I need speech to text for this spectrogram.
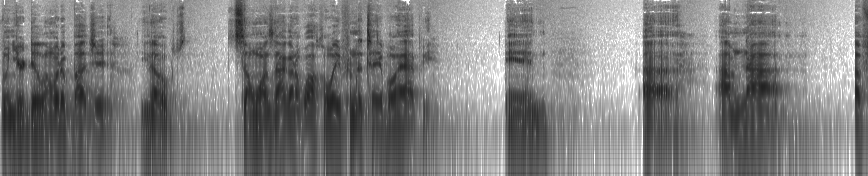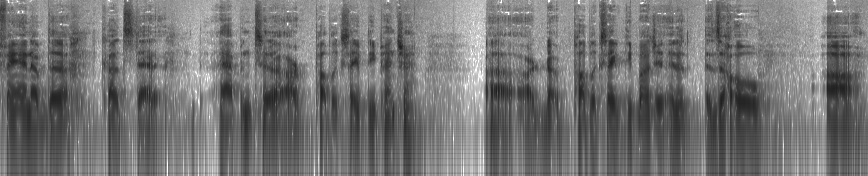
when you're dealing with a budget, you know, someone's not going to walk away from the table happy. And uh, I'm not a fan of the cuts that happened to our public safety pension, uh, our the public safety budget as, as a whole. Um,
